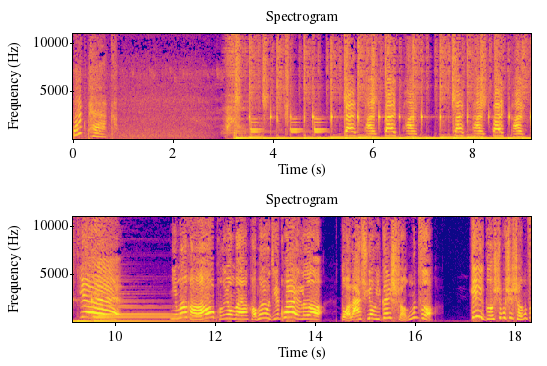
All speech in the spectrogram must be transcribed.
backpack。backpack backpack backpack backpack 耶！你们好，朋友们，好朋友节快乐！朵拉需要一根绳子，这个是不是绳子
